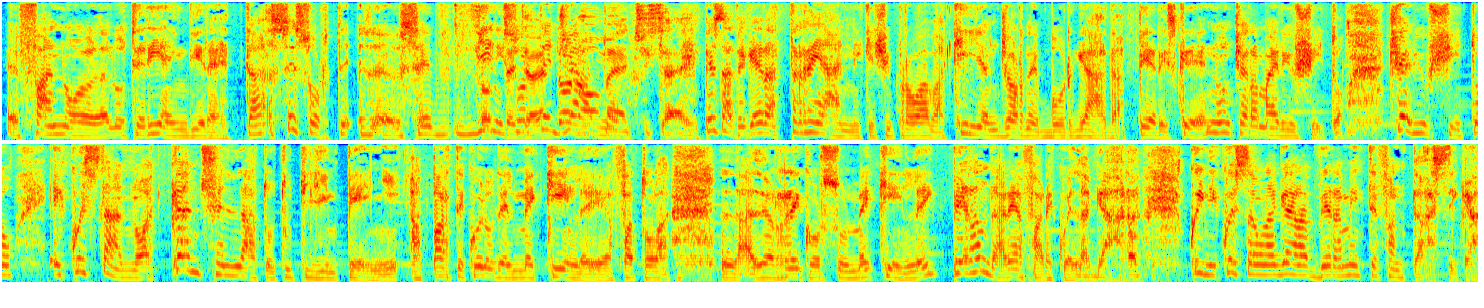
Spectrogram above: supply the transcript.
eh, fanno la lotteria in diretta, se, sorte- eh, se vieni sorteggiato nome, ci sei. Pensate che era tre anni che ci provava Kilian Giorno e Borgada per iscrivere, non c'era mai riuscito. C'è riuscito e quest'anno ha cancellato tutti gli impegni, a parte quello del McKinley, ha fatto la- la- il record sul McKinley, per andare a fare quella gara. Quindi questa è una gara veramente fantastica.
